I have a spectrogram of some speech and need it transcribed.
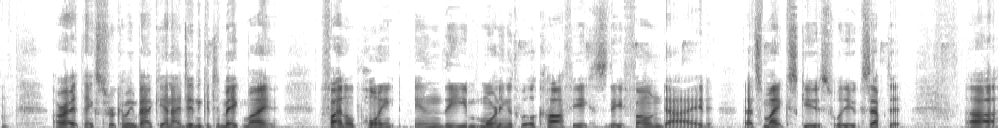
All right, thanks for coming back in. I didn't get to make my final point in the Morning with Will coffee because the phone died. That's my excuse. Will you accept it? Uh,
